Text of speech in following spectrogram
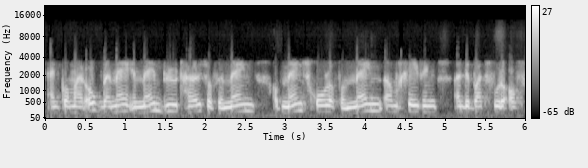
En kom maar ook bij mij in mijn buurthuis of in mijn, op mijn school of in mijn omgeving een debat voeren. Of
